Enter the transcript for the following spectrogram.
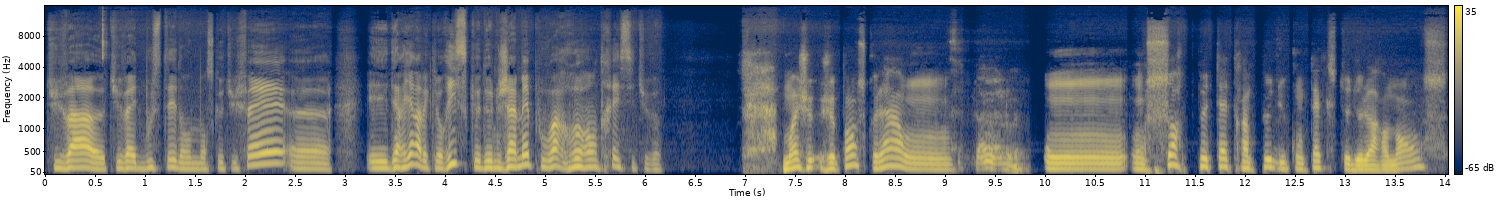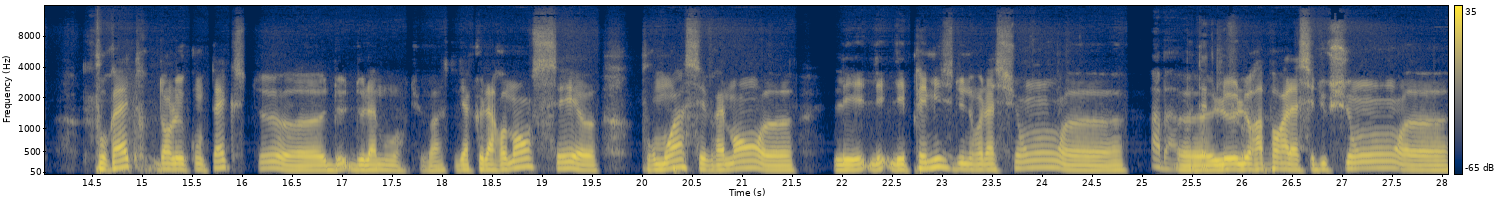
tu vas, euh, tu vas être boosté dans, dans ce que tu fais euh, et derrière avec le risque de ne jamais pouvoir re-rentrer si tu veux. Moi, je, je pense que là, on, Pas mal, ouais. on, on sort peut-être un peu du contexte de la romance pour être dans le contexte euh, de, de l'amour, tu vois. C'est-à-dire que la romance, c'est, euh, pour moi, c'est vraiment euh, les, les, les prémices d'une relation, euh, Ah bah, euh, le, faut- le rapport à la séduction, euh,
